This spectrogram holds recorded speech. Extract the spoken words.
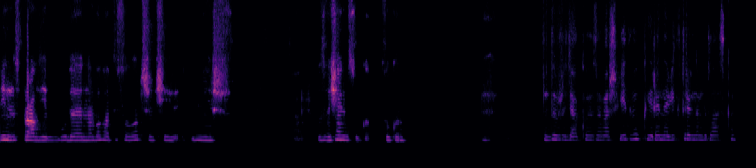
він справді буде набагато солодший, чи, ніж е, звичайний цукор. цукор. Дуже дякую за ваш відгук. Ірина Вікторівна, будь ласка.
